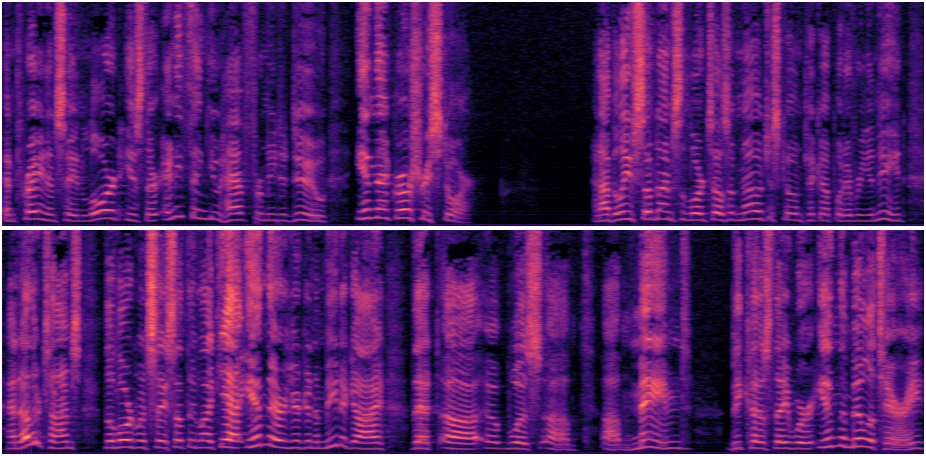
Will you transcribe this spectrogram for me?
and praying and saying, Lord, is there anything you have for me to do in that grocery store? And I believe sometimes the Lord tells him, no, just go and pick up whatever you need. And other times the Lord would say something like, yeah, in there you're going to meet a guy that uh, was uh, uh, maimed because they were in the military,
